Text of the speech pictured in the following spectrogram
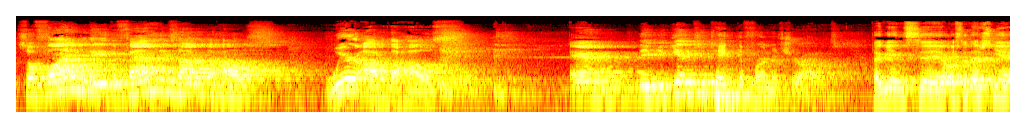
So finally, the family's out of the house, we're out of the house, and they begin to take the furniture out. Tak więc y, ostatecznie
